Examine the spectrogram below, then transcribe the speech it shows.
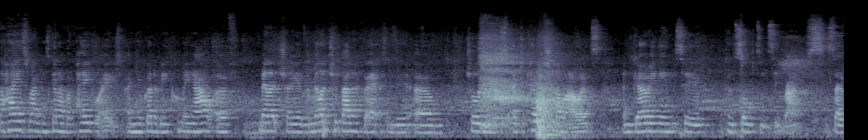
the highest rank is going to have a pay grade and you're going to be coming out of military and the military benefits and the um, children's education allowance and going into consultancy ranks. So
